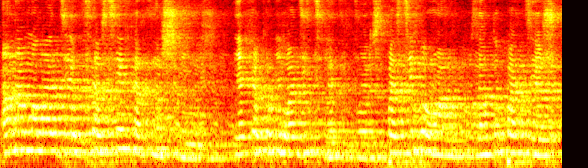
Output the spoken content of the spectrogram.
она молодец со всех отношений. Я как руководитель это говорю. Спасибо вам за ту поддержку.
